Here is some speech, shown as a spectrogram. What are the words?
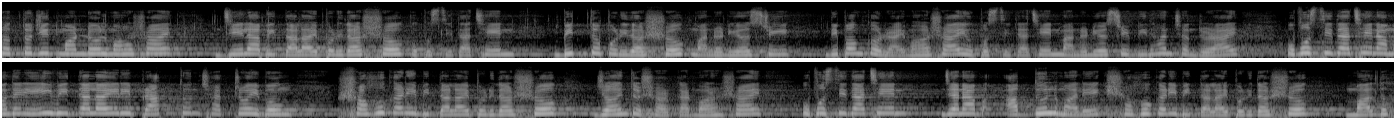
সত্যজিৎ মণ্ডল মহাশয়, জেলা বিদ্যালয় পরিদর্শক, উপস্থিত আছেন বৃত্ত পরিদর্শক মাননীয় শ্রী দীপঙ্কর রায় মহাশয়, উপস্থিত আছেন মাননীয় শ্রী বিধানচন্দ্র রায়, উপস্থিত আছেন আমাদের এই বিদ্যালয়েরই প্রাক্তন ছাত্র এবং সহকারী বিদ্যালয় পরিদর্শক জয়ন্ত সরকার মহাশয়, উপস্থিত আছেন জনাব আব্দুল মালিক, সহকারী বিদ্যালয় পরিদর্শক, মালদহ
